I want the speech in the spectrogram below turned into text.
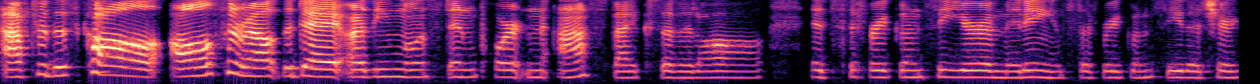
after this call all throughout the day are the most important aspects of it all. It's the frequency you're emitting. It's the frequency that you're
